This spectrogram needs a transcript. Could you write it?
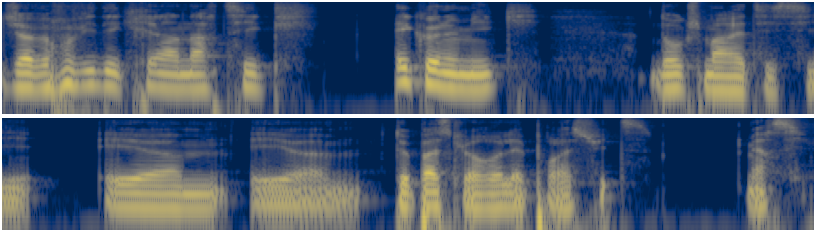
j'avais envie d'écrire un article économique, donc je m'arrête ici et, euh, et euh, te passe le relais pour la suite. Merci.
